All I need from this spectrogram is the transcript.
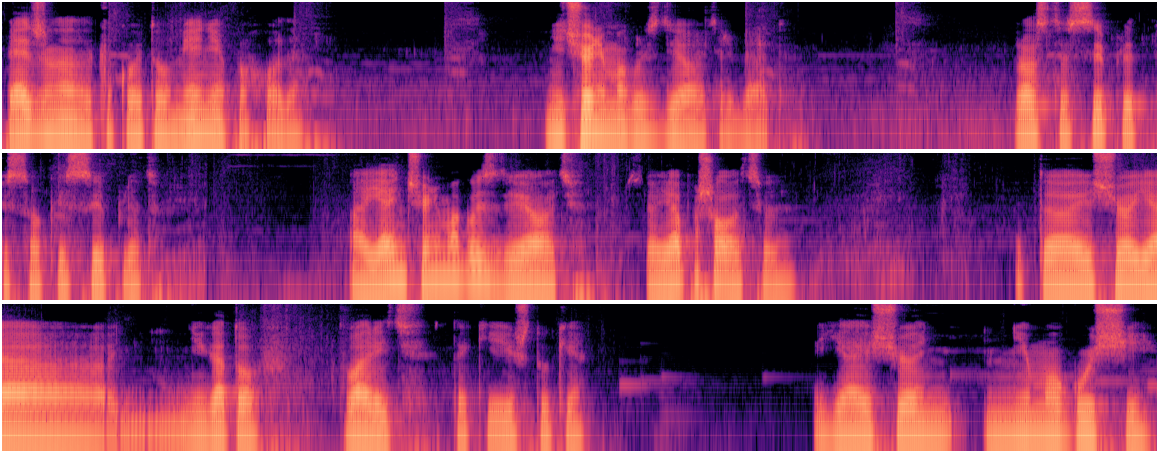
Опять же надо какое-то умение, походу. Ничего не могу сделать, ребят. Просто сыплет песок и сыплет. А я ничего не могу сделать. Все, я пошел отсюда. Это еще я не готов творить такие штуки. Я еще не могущий.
